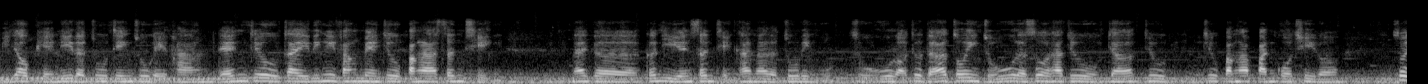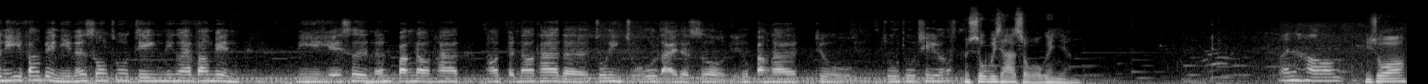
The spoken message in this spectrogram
比较便宜的租金租给她，然就在另一方面就帮她申请那个跟议员申请看她的租赁屋主屋了，就等她租赁主屋的时候，他就叫就就帮她搬过去咯。所以你一方面你能收租金，另外一方面你也是能帮到她，然后等到他的租赁主屋来的时候，你就帮他就租出去咯。我收不下手，我跟你讲。文宏，你说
